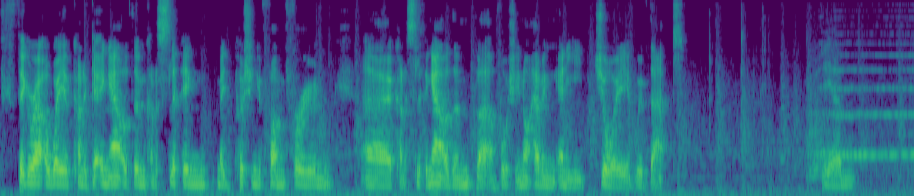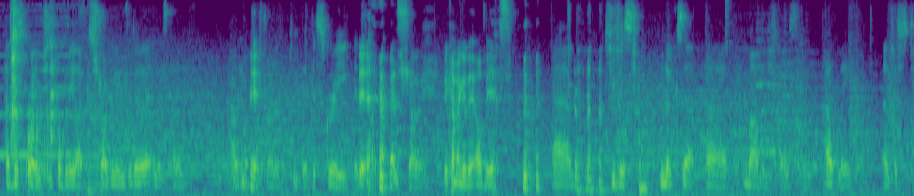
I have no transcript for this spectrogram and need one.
figure out a way of kind of getting out of them, kind of slipping, maybe pushing your thumb through and uh, kind of slipping out of them, but unfortunately not having any joy with that. Yeah. Um, at this point, she's probably like struggling to do it, and it's kind of how much she's trying to keep it discreet. It's like showing. Becoming a bit obvious. Um, she just looks at her mum and just goes, "Help me," and just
